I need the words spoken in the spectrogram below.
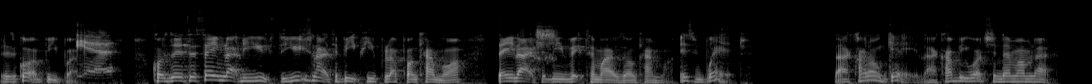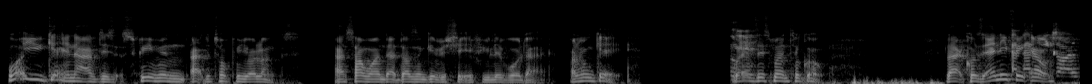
There's got to be, bruv. Yeah. Because there's the same like the youths. The youths like to beat people up on camera. They like to be victimized on camera. It's weird. Like I don't get it. Like I'll be watching them. I'm like, what are you getting out of this? Screaming at the top of your lungs at someone that doesn't give a shit if you live or die. I don't get it. Where is Yeah. this meant to go? Like, because anything else. guys,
